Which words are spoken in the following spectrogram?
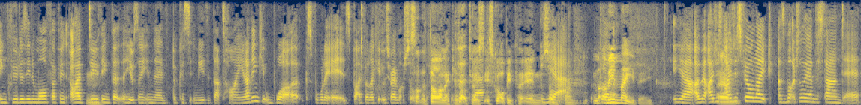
include a xenomorph. I think I do Mm. think that he was only in there because it needed that tie in. I think it works for what it is, but I feel like it was very much It's sort like of the Dalek is up to it's, it's got to be put in at some Yeah, point. M- I but- mean, maybe. Yeah, I mean, I just, I Um, just feel like as much as I understand it,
